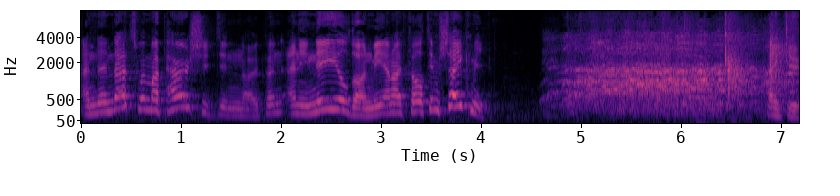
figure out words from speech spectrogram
And then that's when my parachute didn't open, and he kneeled on me, and I felt him shake me. Thank you.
